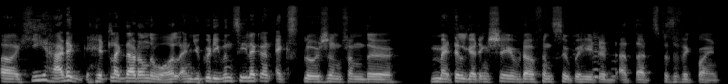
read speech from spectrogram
Uh, he had a hit like that on the wall, and you could even see like an explosion from the metal getting shaved off and superheated at that specific point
